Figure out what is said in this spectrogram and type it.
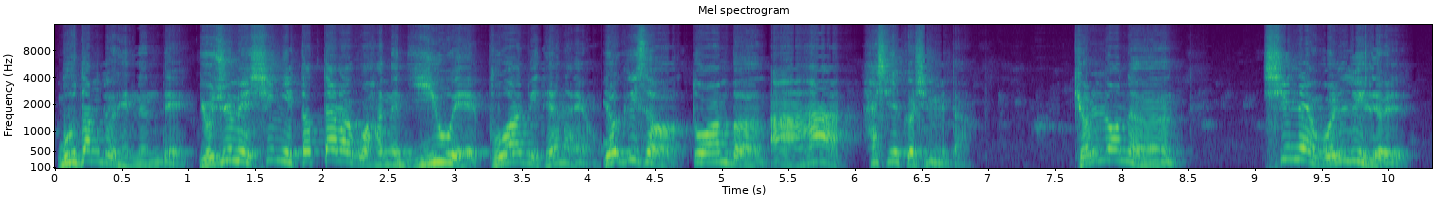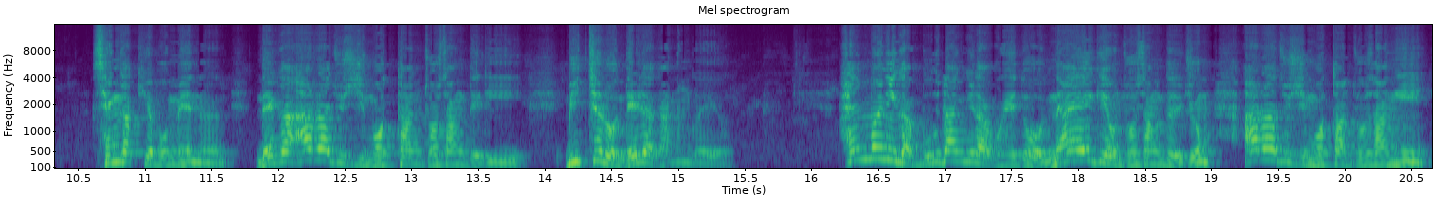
무당도 했는데 요즘에 신이 떴다라고 하는 이유에 부합이 되나요? 여기서 또 한번 아하 하실 것입니다. 결론은 신의 원리를 생각해 보면은 내가 알아주지 못한 조상들이 밑으로 내려가는 거예요. 할머니가 무당이라고 해도 나에게 온 조상들 중 알아주지 못한 조상이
